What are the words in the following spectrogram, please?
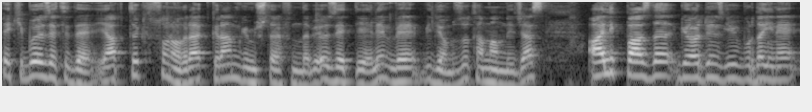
Peki bu özeti de yaptık. Son olarak gram gümüş tarafında bir özetleyelim ve videomuzu tamamlayacağız. Aylık bazda gördüğünüz gibi burada yine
